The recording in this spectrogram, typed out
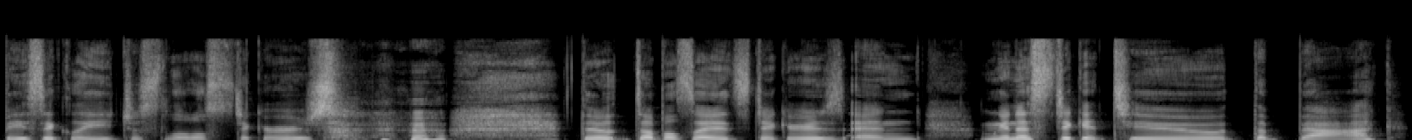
basically just little stickers, the double sided stickers, and I'm going to stick it to the back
